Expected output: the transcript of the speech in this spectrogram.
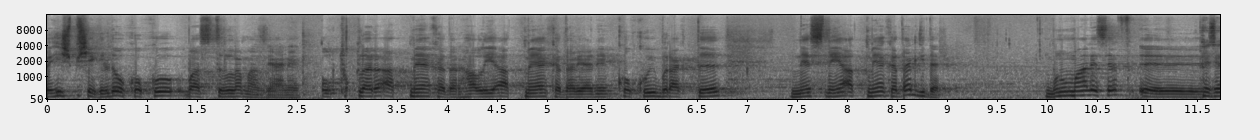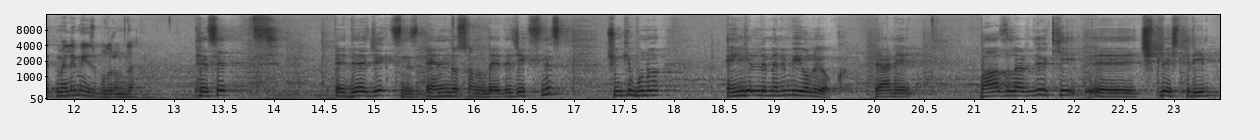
ve hiçbir şekilde o koku bastırılamaz yani. Koltukları atmaya kadar, halıya atmaya kadar yani kokuyu bıraktığı nesneyi atmaya kadar gider. Bunu maalesef e, Pes etmeli miyiz bu durumda? pes et edeceksiniz. Eninde sonunda edeceksiniz. Çünkü bunu engellemenin bir yolu yok. Yani bazıları diyor ki e, çiftleştireyim.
